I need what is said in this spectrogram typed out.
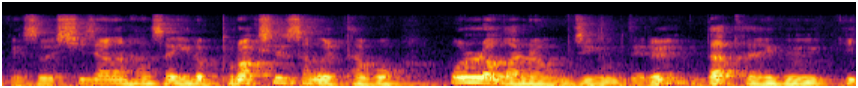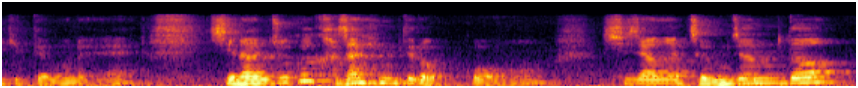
그래서 시장은 항상 이런 불확실성을 타고 올라가는 움직임들을 나타내고 있기 때문에 지난주가 가장 힘들었고 시장은 점점 더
